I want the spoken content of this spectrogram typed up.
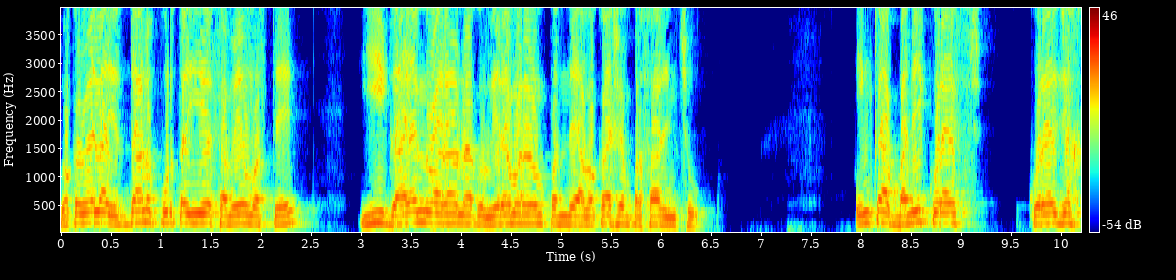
ఒకవేళ యుద్ధాలు పూర్తయ్యే సమయం వస్తే ఈ గాయం ద్వారా నాకు వీరమరణం పొందే అవకాశం ప్రసాదించు. ఇంకా బనీ కురైష్ కురైజహ్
